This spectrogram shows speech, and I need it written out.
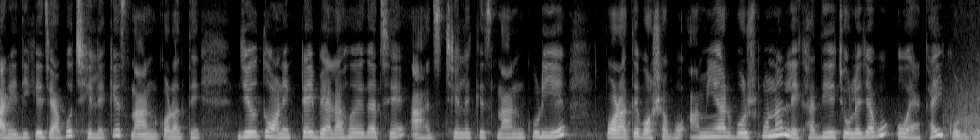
আর এদিকে যাব ছেলেকে স্নান করাতে। যেহেতু অনেকটাই বেলা হয়ে গেছে, আজ ছেলেকে স্নান করিয়ে পড়াতে বসাবো। আমি আর বসবো না, লেখা দিয়ে চলে যাব, ও একাই করবে।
